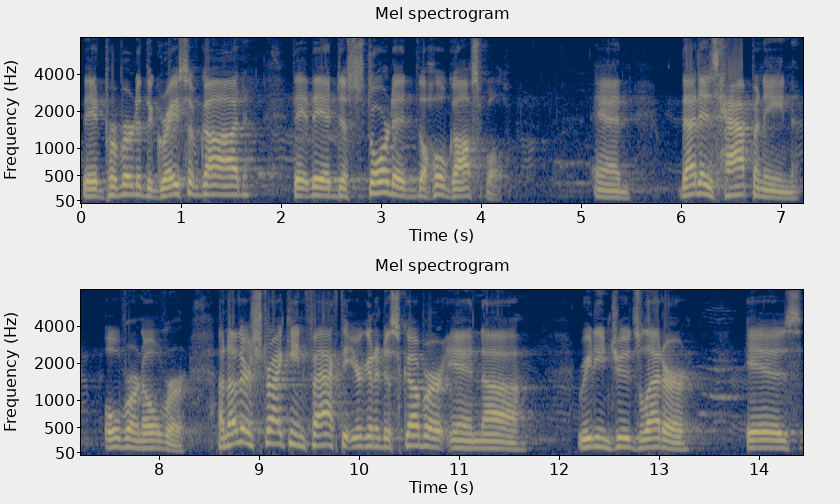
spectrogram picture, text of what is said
They had perverted the grace of God. They, they had distorted the whole gospel. And that is happening over and over. Another striking fact that you're going to discover in uh, reading Jude's letter is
